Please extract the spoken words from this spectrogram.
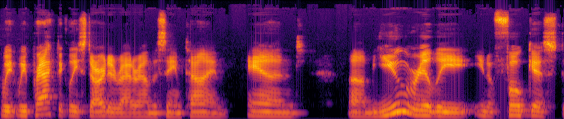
We, we practically started right around the same time. And um, you really, you know, focused,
